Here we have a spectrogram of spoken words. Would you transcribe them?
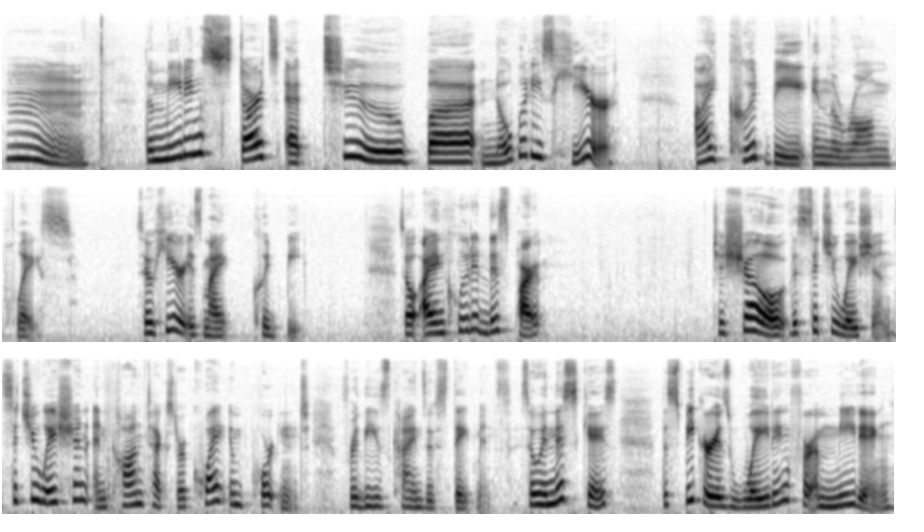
hmm, the meeting starts at 2, but nobody's here. I could be in the wrong place. So here is my could be. So I included this part to show the situation. Situation and context are quite important for these kinds of statements. So in this case, the speaker is waiting for a meeting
